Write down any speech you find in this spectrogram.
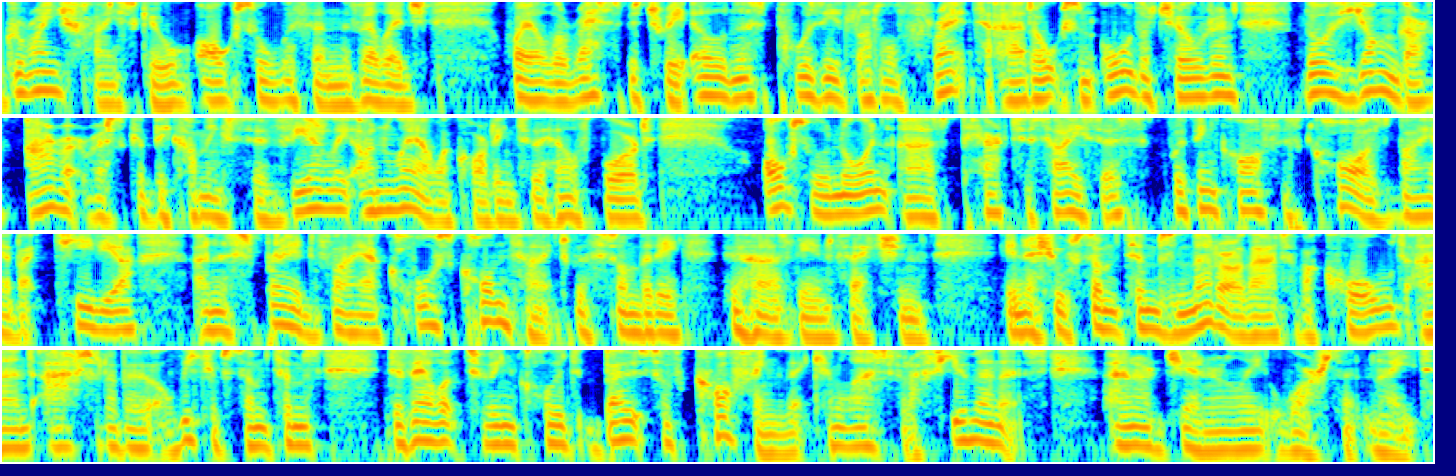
Gryffe High School, also within the village. While the respiratory illness poses little threat to adults and older children, those younger are at risk of becoming severely unwell, according to the Health Board. Also known as pertussis, whooping cough is caused by a bacteria and is spread via close contact with somebody who has the infection. Initial symptoms mirror that of a cold and after about a week of symptoms develop to include bouts of coughing that can last for a few minutes and are generally worse at night.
